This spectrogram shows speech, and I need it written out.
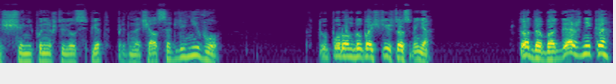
еще не понял, что велосипед предназначался для него. В ту пору он был почти что с меня. Что до багажника,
